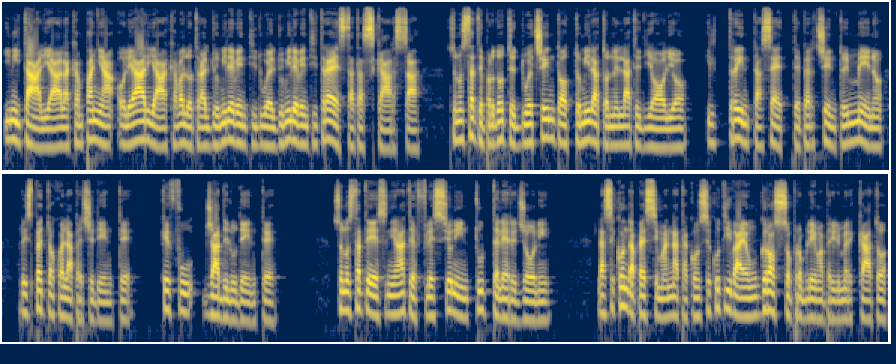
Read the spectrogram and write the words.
In Italia la campagna olearia a cavallo tra il 2022 e il 2023 è stata scarsa, sono state prodotte 208.000 tonnellate di olio, il 37% in meno rispetto a quella precedente, che fu già deludente. Sono state segnalate flessioni in tutte le regioni. La seconda pessima annata consecutiva è un grosso problema per il mercato.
